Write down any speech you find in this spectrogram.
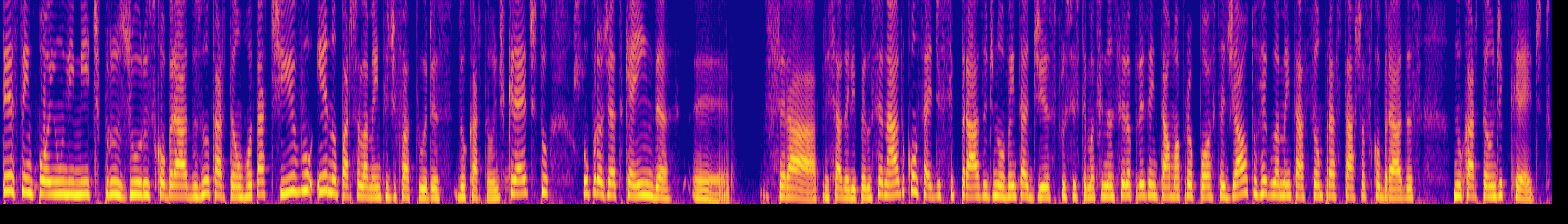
Texto impõe um limite para os juros cobrados no cartão rotativo e no parcelamento de faturas do cartão de crédito. O projeto que ainda é, será apreciado ali pelo Senado, concede esse prazo de 90 dias para o sistema financeiro apresentar uma proposta de autorregulamentação para as taxas cobradas no cartão de crédito.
